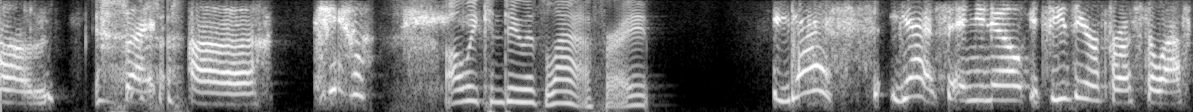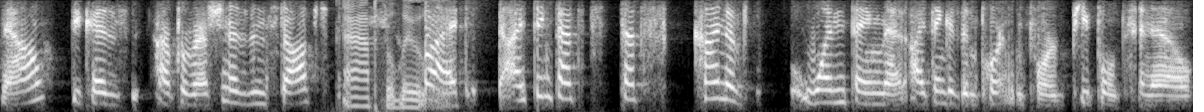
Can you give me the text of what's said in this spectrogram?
Um, but uh, yeah. All we can do is laugh, right? Yes, yes. And you know, it's easier for us to laugh now because our progression has been stopped. Absolutely. But I think that's that's kind of one thing that I think is important for people to know,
